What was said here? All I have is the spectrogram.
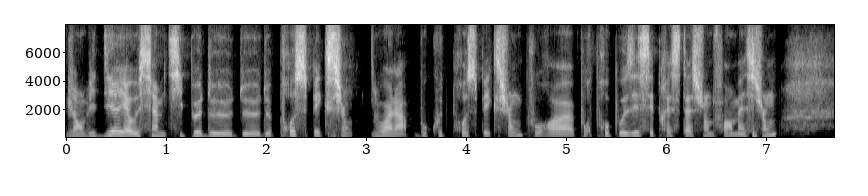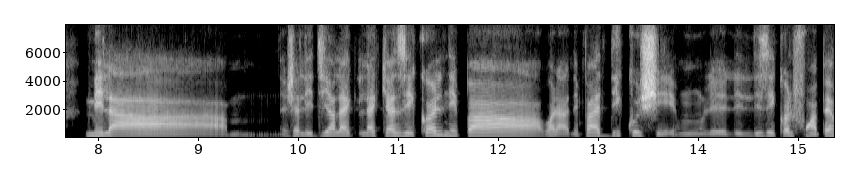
j'ai envie de dire, il y a aussi un petit peu de, prospection. Voilà, beaucoup de prospection pour, pour proposer ces prestations de formation. Mais la, j'allais dire, la, case école n'est pas, voilà, n'est pas à décocher. Les, écoles font appel,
